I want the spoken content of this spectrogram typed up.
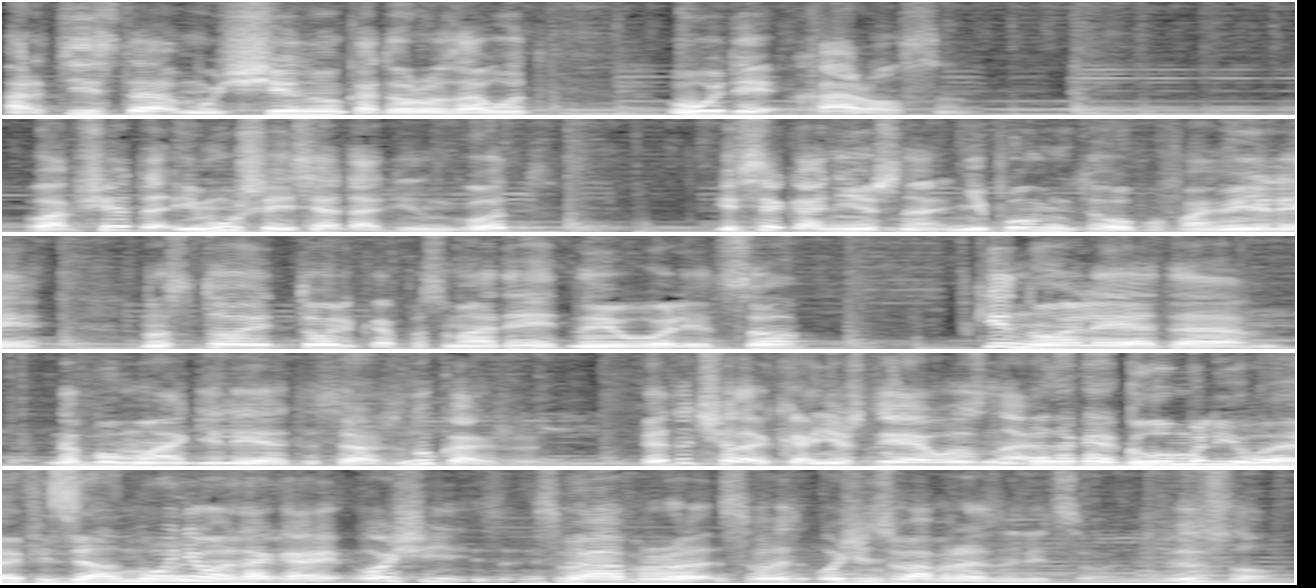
артиста, мужчину, которого зовут Вуди Харрелсон. Вообще-то ему 61 год. И все, конечно, не помнят его по фамилии, но стоит только посмотреть на его лицо, кино ли это, на бумаге ли это, сразу Ну как же, этот человек, конечно, я его знаю. Это такая глумливая физиономия. У него такая очень, своеобраз... очень своеобразное лицо, безусловно.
